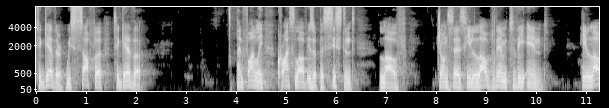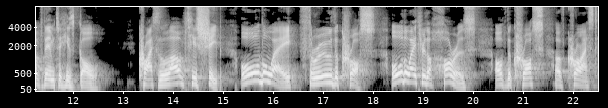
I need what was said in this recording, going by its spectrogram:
together. We suffer together. And finally, Christ's love is a persistent love. John says he loved them to the end. He loved them to his goal. Christ loved his sheep all the way through the cross, all the way through the horrors of the cross of Christ.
